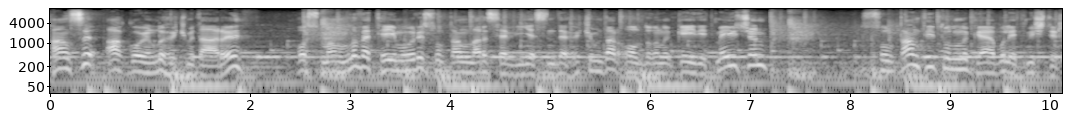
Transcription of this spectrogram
Hansı Ağqoyunlu hökmdarı Osmanlı və Teymuri sultanları səviyyəsində hökmdar olduğunu qeyd etmək üçün sultan titulunu qəbul etmişdir?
